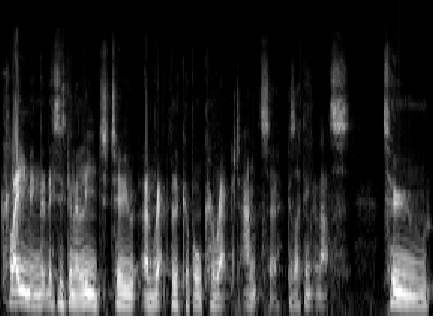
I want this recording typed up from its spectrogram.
claiming that this is going to lead to a replicable correct answer because I think that that's too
